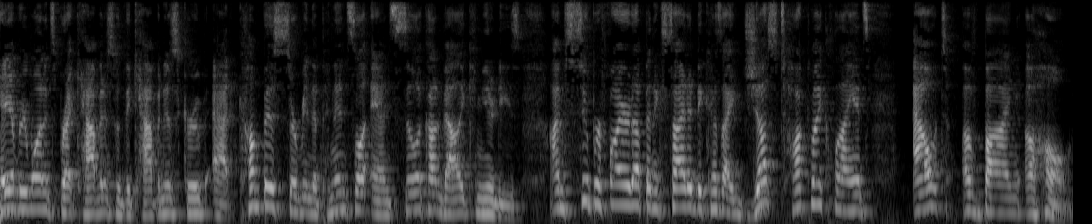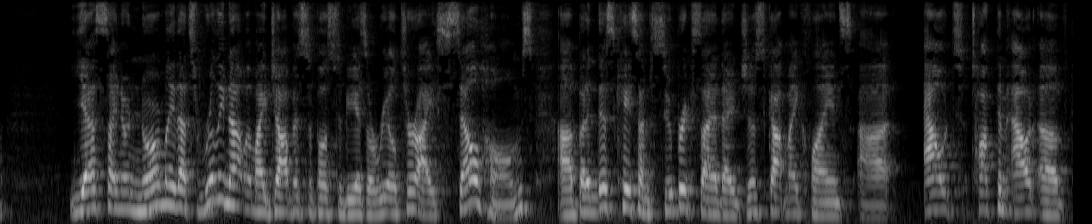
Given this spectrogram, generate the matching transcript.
Hey everyone, it's Brett Caviness with the Caviness Group at Compass, serving the Peninsula and Silicon Valley communities. I'm super fired up and excited because I just talked my clients out of buying a home. Yes, I know normally that's really not what my job is supposed to be as a realtor. I sell homes, uh, but in this case, I'm super excited that I just got my clients uh, out, talk them out of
